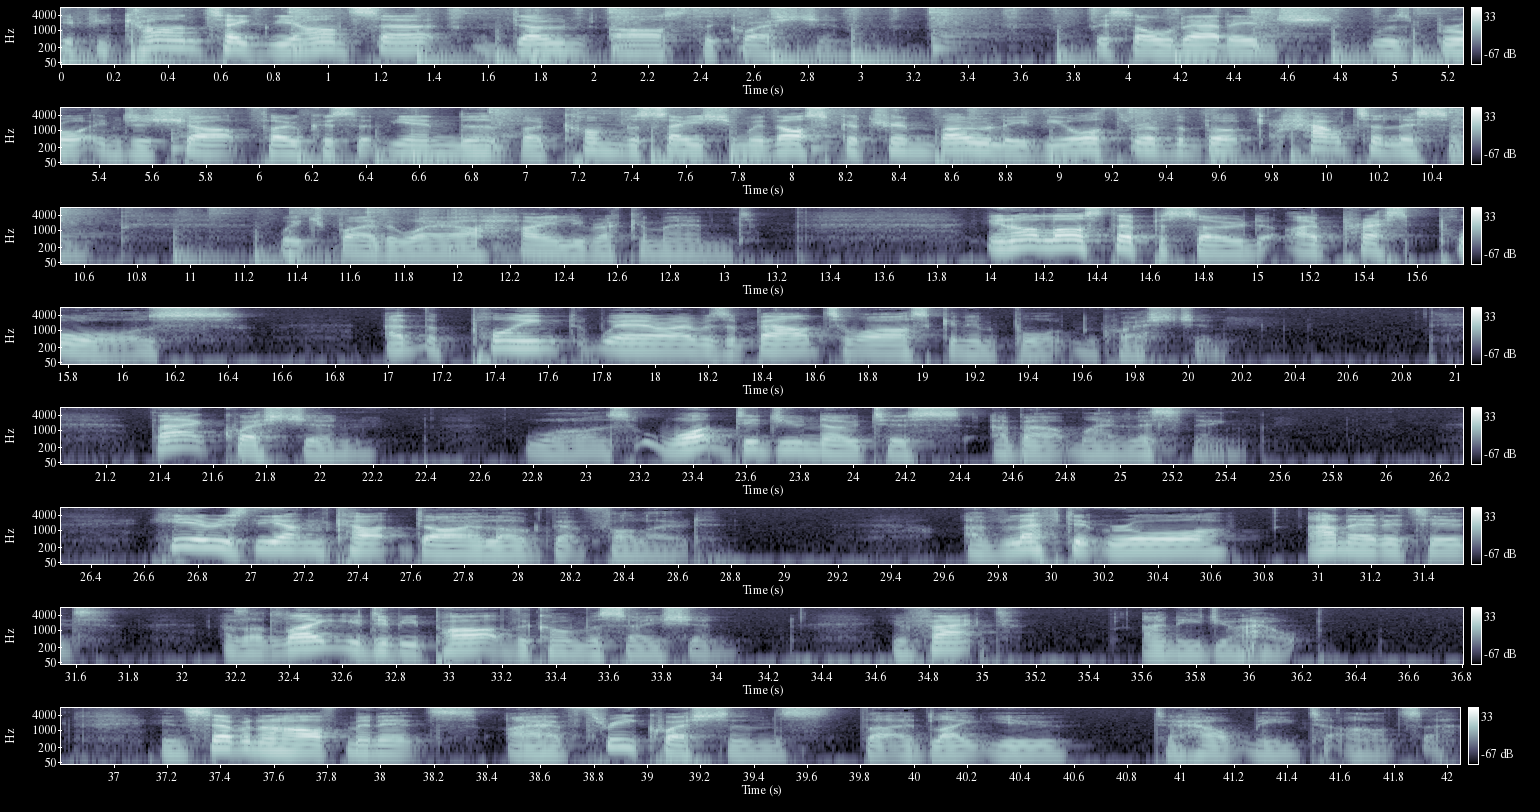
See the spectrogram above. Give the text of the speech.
If you can't take the answer, don't ask the question. This old adage was brought into sharp focus at the end of a conversation with Oscar Trimboli, the author of the book How to Listen, which, by the way, I highly recommend. In our last episode, I pressed pause at the point where I was about to ask an important question. That question was What did you notice about my listening? Here is the uncut dialogue that followed. I've left it raw, unedited, as I'd like you to be part of the conversation. In fact, I need your help. In seven and a half minutes, I have three questions that I'd like you to help me to answer.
